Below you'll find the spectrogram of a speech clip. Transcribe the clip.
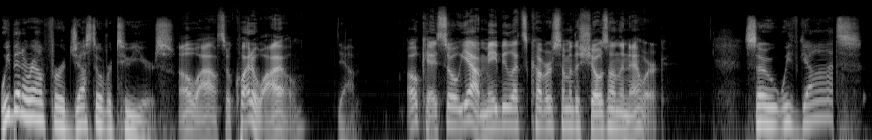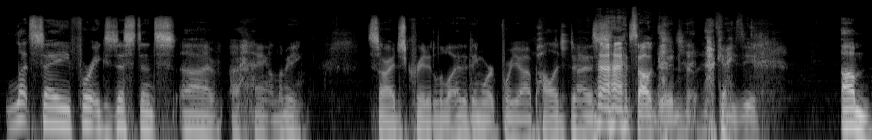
We've been around for just over two years. Oh, wow. So quite a while. Yeah. Okay, so yeah, maybe let's cover some of the shows on the network. So we've got, let's say, for existence, uh, uh, hang on, let me. Sorry, I just created a little editing work for you. I apologize. it's all good. It's Okay. easy. Um,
